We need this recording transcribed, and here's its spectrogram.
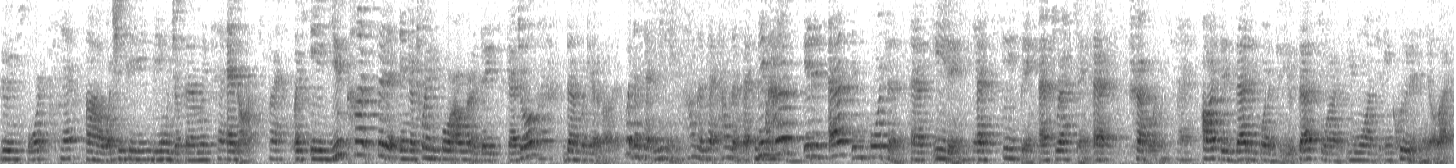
doing sports, Yeah. uh, watching TV, being with your family, Yeah. and arts. Right. Like if you can't fit it in your 24 hour a day schedule, Right. then forget about it. What does that mean? How does that? How does that? Because function? it is as important as eating, as sleeping, as resting, as traveling. Right. Art is that important to you. That's why you want to include it in your life.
